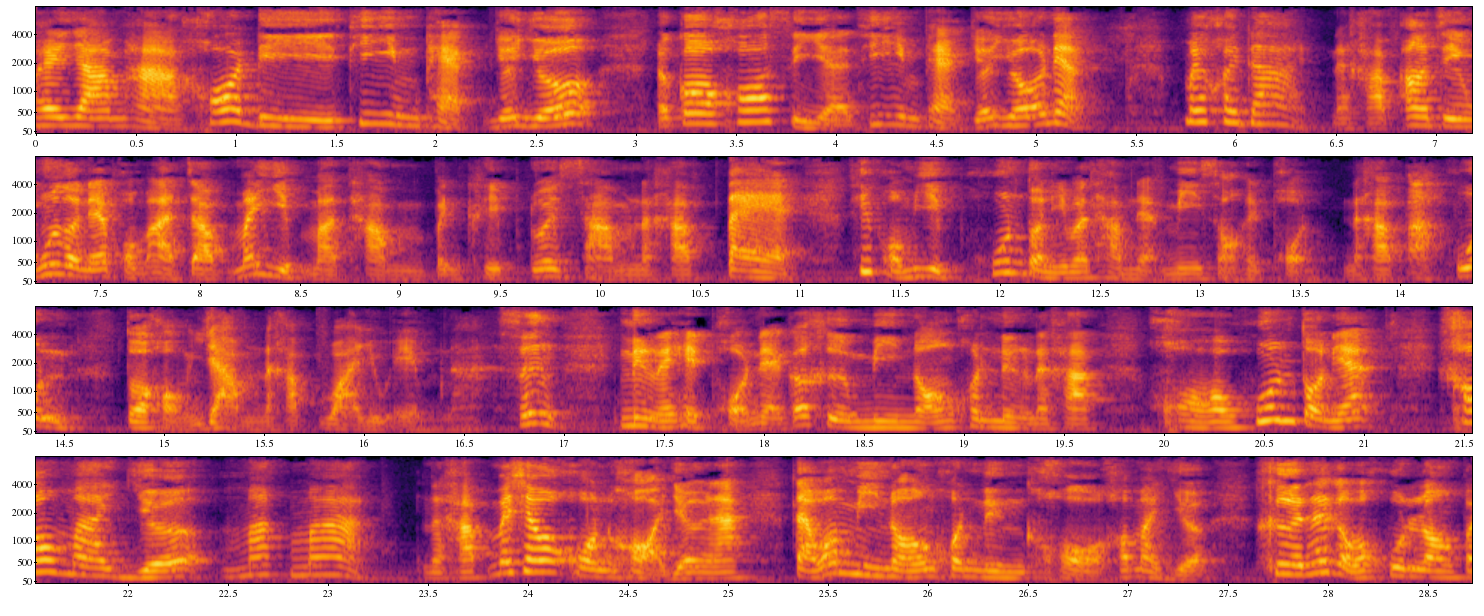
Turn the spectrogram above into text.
พยายามหาข้อดีที่ Impact เยอะๆ แล้วก็ข้อเสียที่ Impact เยอะๆเนี่ย ไม่ค่อยได้นะครับเอาจริงหุ้นตัวนี้ผมอาจจะไม่หยิบมาทำเป็นคลิปด้วยซ้ำนะครับ แต่ที่ผมหยิบหุ้นตัวนี้มาทำเนี่ยมี 2 เหตุผลนะครับอะหุ้นตัวของยำนะครับ YUM นะซึ่งหนึ่งในเหตุผลเนี่ยก็คือมีน้องคนหนึ่งนะครับขอหุ้นตัวนี้เข้ามาเยอะมากๆ นะครับไม่ใช่ว่าคนขอเยอะนะ แต่ว่ามีน้องคนหนึ่งขอเข้ามาเยอะ คือถ้าเกิดว่าคุณลองไป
